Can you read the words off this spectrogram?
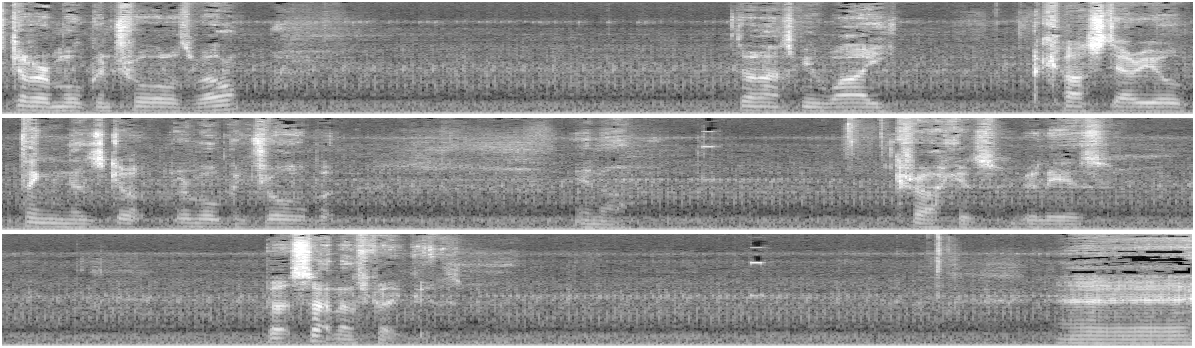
it's got a remote control as well. Don't ask me why a car stereo thing has got remote control, but you know, crackers really is. But Satnav's quite good. Uh,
